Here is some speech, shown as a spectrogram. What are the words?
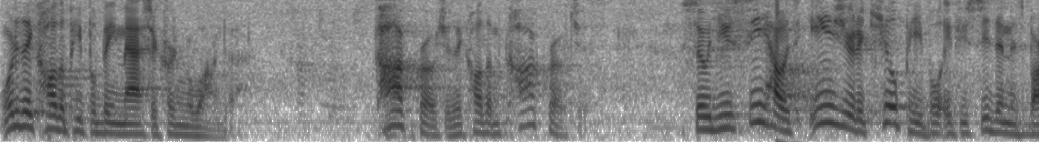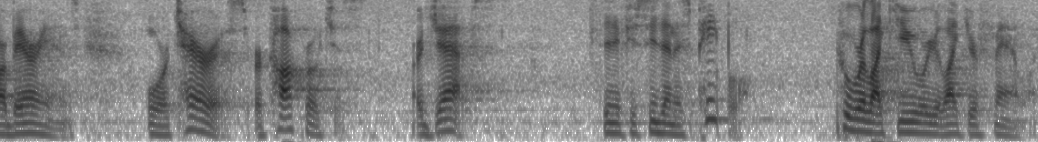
What do they call the people being massacred in Rwanda? Cockroaches. They call them cockroaches. So do you see how it's easier to kill people if you see them as barbarians or terrorists or cockroaches or Japs than if you see them as people who are like you or you like your family?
